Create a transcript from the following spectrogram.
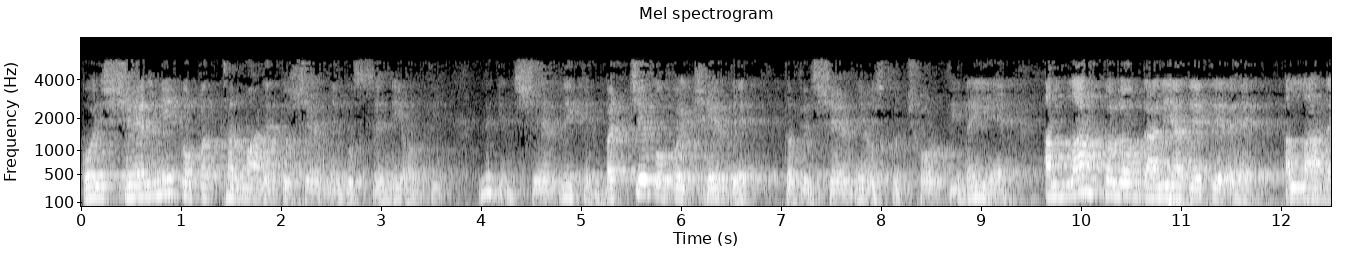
کوئی شیرنی کو پتھر مارے تو شیرنی غصے نہیں ہوتی، لیکن شیرنی کے بچے کو کوئی چھیڑ دے تو پھر شیرنی اس کو چھوڑتی نہیں ہے۔ اللہ کو لوگ گالیاں دیتے رہے، اللہ نے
